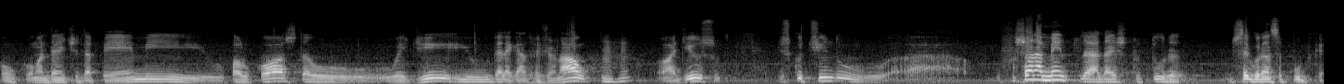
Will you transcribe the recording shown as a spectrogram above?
com o comandante da PM, o Paulo Costa, o, o Edi e o delegado regional, uhum. o Adilson, discutindo a, o funcionamento da, da estrutura de segurança pública.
